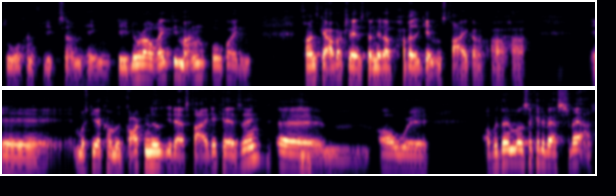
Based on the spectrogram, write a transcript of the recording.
store konfliktsammenhænge. Fordi nu er der jo rigtig mange grupper i den franske arbejderklasse, der netop har været igennem strejker og har øh, måske er kommet godt ned i deres strejkekasse. Ikke? Øh, og, øh, og på den måde, så kan det være svært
